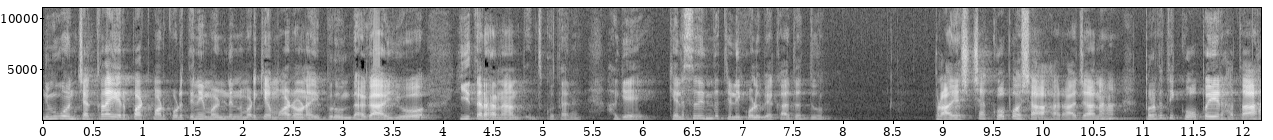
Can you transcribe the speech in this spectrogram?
ನಿಮಗೂ ಒಂದು ಚಕ್ರ ಏರ್ಪಾಟ್ ಮಾಡಿಕೊಡ್ತೀನಿ, ಮಣ್ಣಿನ ಮಡಿಕೆ ಮಾಡೋಣ ಇಬ್ಬರು ಅಂದಾಗ, ಅಯ್ಯೋ ಈ ತರಹನ ಅಂತ ಅನ್ಸ್ಕೋತಾನೆ. ಹಾಗೆ ಕೆಲಸದಿಂದ ತಿಳಿಕೊಳ್ಬೇಕಾದದ್ದು, ಪ್ರಾಯಶ್ಚ ಕೋಪವಶಾಹ ರಾಜಾನ ಪ್ರಕೃತಿ ಕೋಪೈರ್ಹತಾಹ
